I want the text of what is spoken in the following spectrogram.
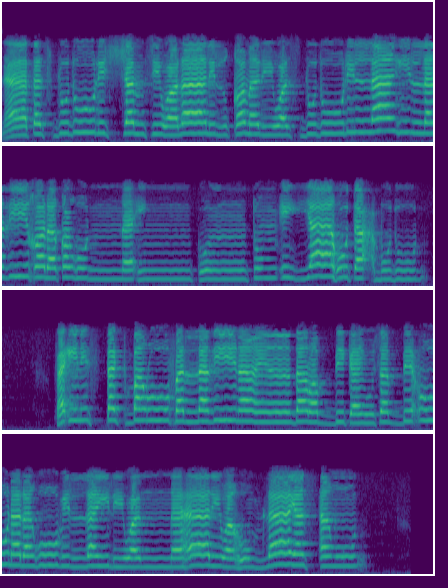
لَا تَسْجُدُوا لِلشَّمْسِ وَلَا لِلْقَمَرِ وَاسْجُدُوا لِلَّهِ الَّذِي خَلَقَهُنَّ إِن كُنتُمْ إِيَّاهُ تَعْبُدُونَ. فَإِنِ اسْتَكْبَرُوا فَالَّذِينَ عِندَ رَبِّكَ يُسَبِّحُونَ لَهُ بِاللَّيْلِ وَالنَّهَارِ وَهُمْ لَا يَسْأَمُونَ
